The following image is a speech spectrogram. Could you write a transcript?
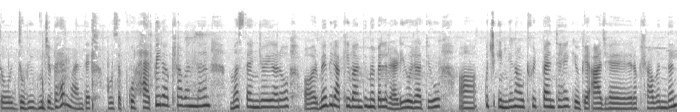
तो जो भी मुझे बहन मानते हैं, वो सबको हैप्पी रक्षाबंधन मस्त एंजॉय करो। और मैं भी राखी बांधती हूँ, मैं पहले रेडी हो जाती हूँ। कुछ इंडियन आउटफिट पहनते हैं, क्योंकि आज है रक्षाबंधन।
